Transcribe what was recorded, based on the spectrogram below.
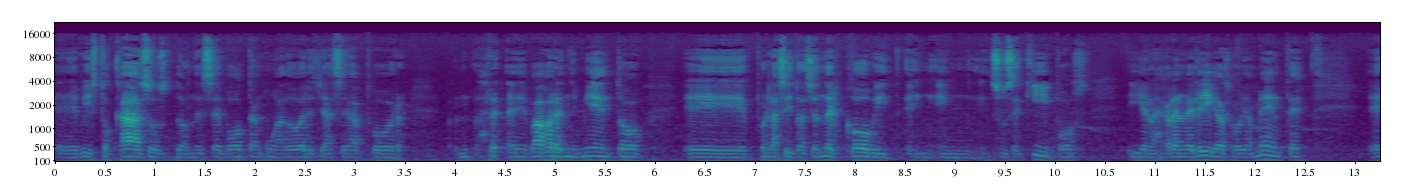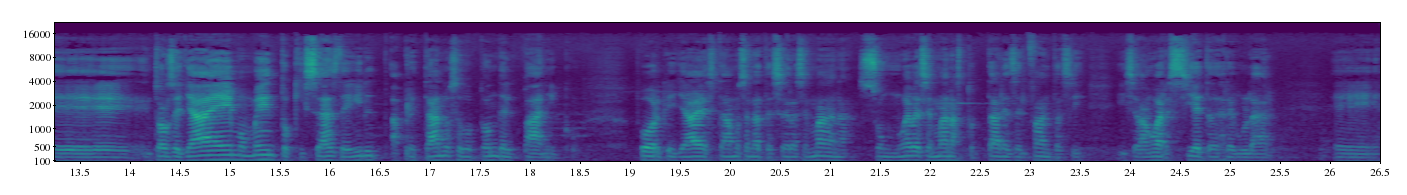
He visto casos donde se votan jugadores, ya sea por bajo rendimiento, eh, por la situación del COVID en, sus equipos y en las grandes ligas, obviamente. Eh, entonces ya es momento quizás de ir apretando ese botón del pánico, porque ya estamos en la tercera semana, son nueve semanas totales del fantasy y se van a jugar siete de regular. Eh,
